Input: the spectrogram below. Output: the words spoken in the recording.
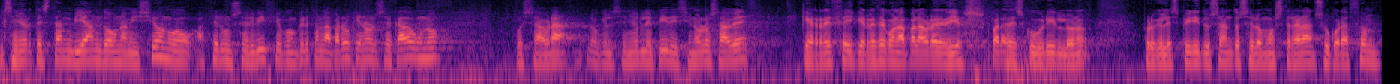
el Señor te está enviando a una misión o hacer un servicio concreto en la parroquia, no lo sé, cada uno pues sabrá lo que el Señor le pide y si no lo sabe, que rece y que rece con la palabra de Dios para descubrirlo, ¿no? Porque el Espíritu Santo se lo mostrará en su corazón.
